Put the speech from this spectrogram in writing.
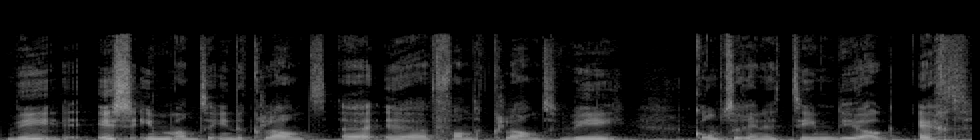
Wie is iemand in de klant, eh, van de klant? Wie komt er in het team die ook echt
